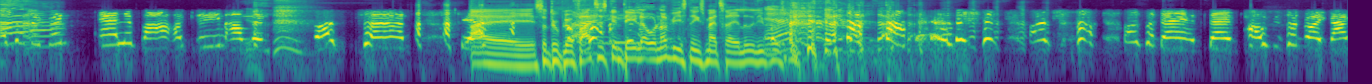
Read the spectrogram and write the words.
Og så begyndte alle bare at grine. Amen, for søren. Ja. Ej, så du blev faktisk en del af undervisningsmaterialet lige pludselig. og så, og så da, da pausen så går i gang,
